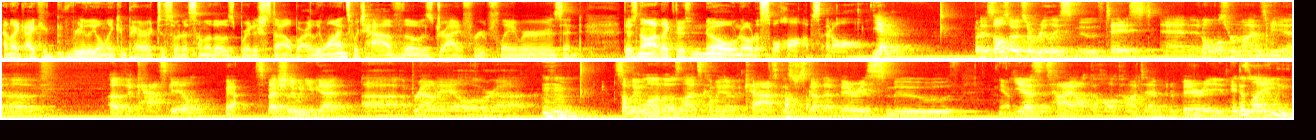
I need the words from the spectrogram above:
and like I could really only compare it to sort of some of those British style barley wines, which have those dried fruit flavors and there's not like there's no noticeable hops at all. Yeah. But it's also it's a really smooth taste, and it almost reminds me of of a cask ale, Yeah. especially when you get uh, a brown ale or uh something along those lines coming out of a cask. It's just got that very smooth. Yep. Yes, it's high alcohol content, but a very It doesn't light really-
